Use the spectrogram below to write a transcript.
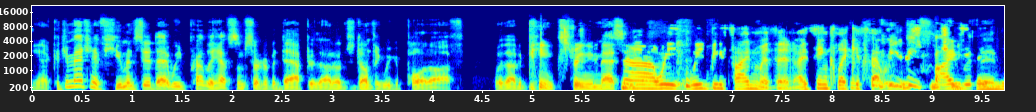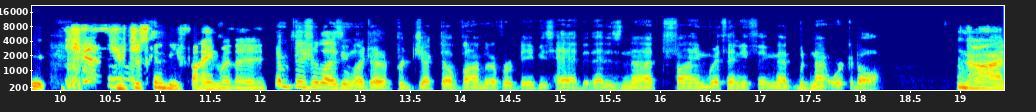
Yeah. Could you imagine if humans did that? We'd probably have some sort of adapter though. I don't, just don't think we could pull it off without it being extremely messy. No, we we'd be fine with it. I think like if that were your be fine with thing, you- you're just gonna be fine with it. I'm visualizing like a projectile vomit over a baby's head. That is not fine with anything. That would not work at all. No,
